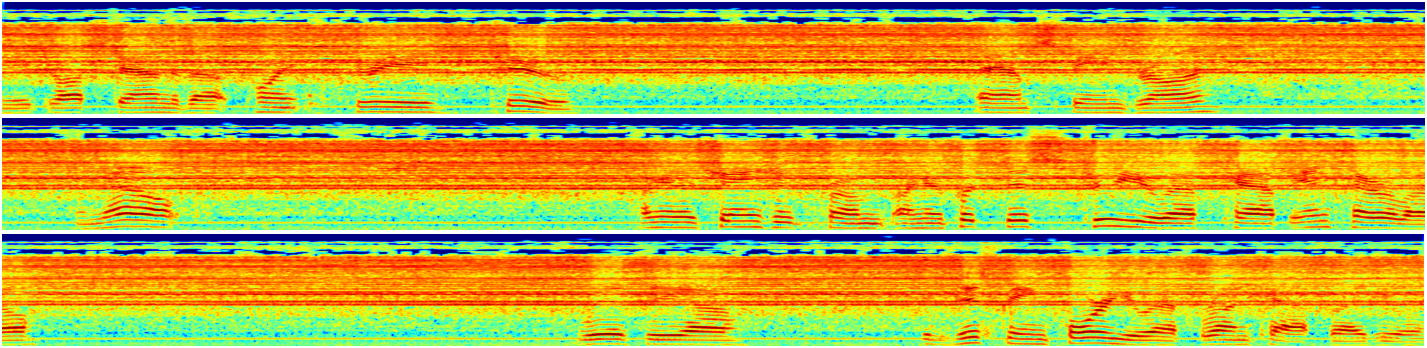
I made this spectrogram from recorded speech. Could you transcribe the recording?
It drops down to about 0.32 amps being drawn. And now I'm going to change it from, I'm going to put this 2 UF cap in parallel with the uh, existing 4 UF run cap right here.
